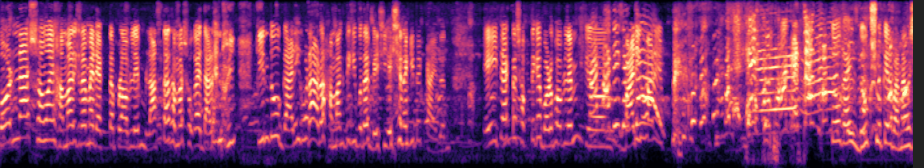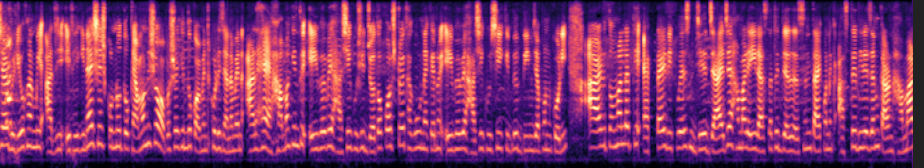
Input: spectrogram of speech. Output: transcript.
বন্যার সময় আমার গ্রামের একটা প্রবলেম রাস্তাত আমার শোকায় দাঁড়ায় নই কিন্তু গাড়ি ঘোড়া আরও হামাক দেখি বোধহয় বেশি এসে নাকি কায়দেন। এইটা একটা সব থেকে বড় প্রবলেম বাড়ি ঘরে তো গাইজ দুঃখ সুখের বানাবাসার ভিডিও খান আমি আজি এঠে কিনাই শেষ করুন। তো কেমন হিসেবে অবশ্যই কিন্তু কমেন্ট করে জানাবেন। আর হ্যাঁ হামা কিন্তু এইভাবে হাসি খুশি যত কষ্টই থাকুক না কেন এইভাবে হাসি খুশি কিন্তু দিন যাপন করি। আর তোমার লাঠি একটাই রিকোয়েস্ট যে, যায় যে আমার এই রাস্তাটি যাচ্ছেন, তাই অনেক আস্তে ধীরে যান, কারণ আমার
